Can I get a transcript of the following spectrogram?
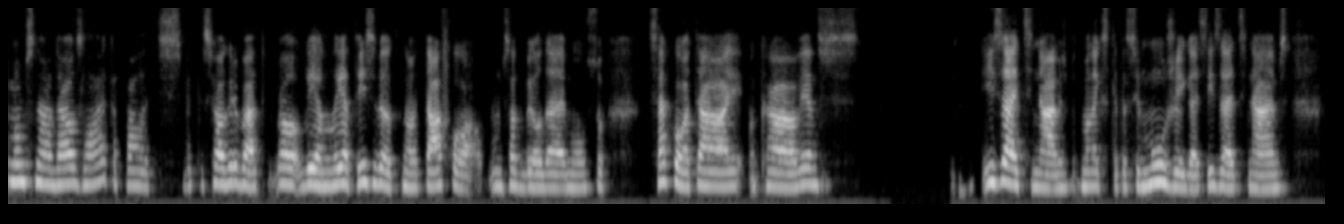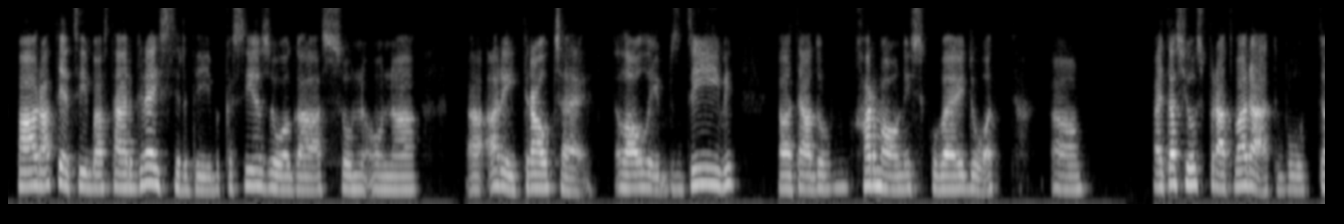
Mums nav daudz laika palicis, bet es vēl gribētu vēl vienu lietu izvilkt no tā, ko mums atbildēja mūsu sekotāji, ka viens izaicinājums, bet man liekas, ka tas ir mūžīgais izaicinājums pāri attiecībās, tā ir greizsirdība, kas iezogās un, un arī traucē laulības dzīvi, tādu harmonisku veidot. Vai tas, jūsuprāt, varētu būt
